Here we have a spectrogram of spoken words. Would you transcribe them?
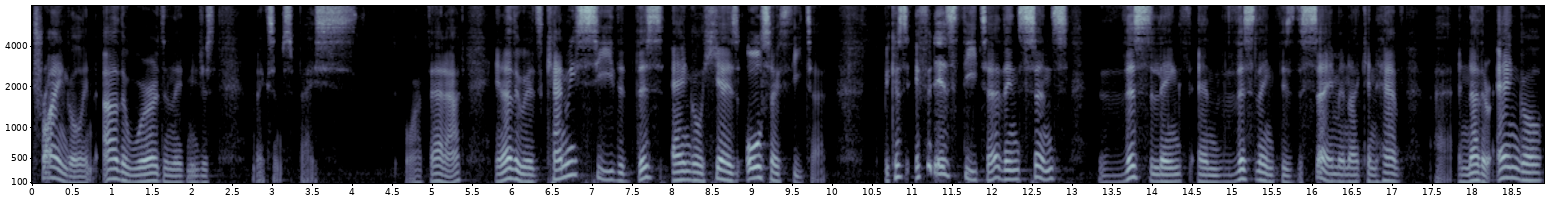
triangle? In other words and let me just make some space wipe that out. In other words can we see that this angle here is also theta? Because if it is theta then since this length and this length is the same and I can have uh, another angle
